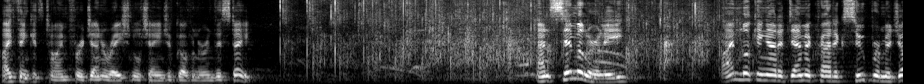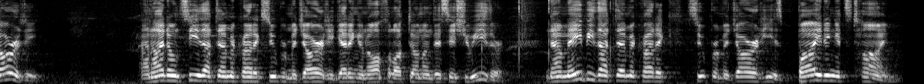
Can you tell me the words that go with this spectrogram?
I think it's time for a generational change of governor in this state. And similarly, I'm looking at a Democratic supermajority and I don't see that Democratic supermajority getting an awful lot done on this issue either. Now, maybe that Democratic supermajority is biding its time,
